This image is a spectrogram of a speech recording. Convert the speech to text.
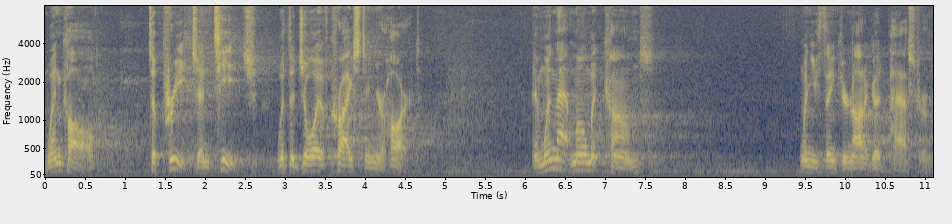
when called, to preach and teach with the joy of Christ in your heart. And when that moment comes, when you think you're not a good pastor,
